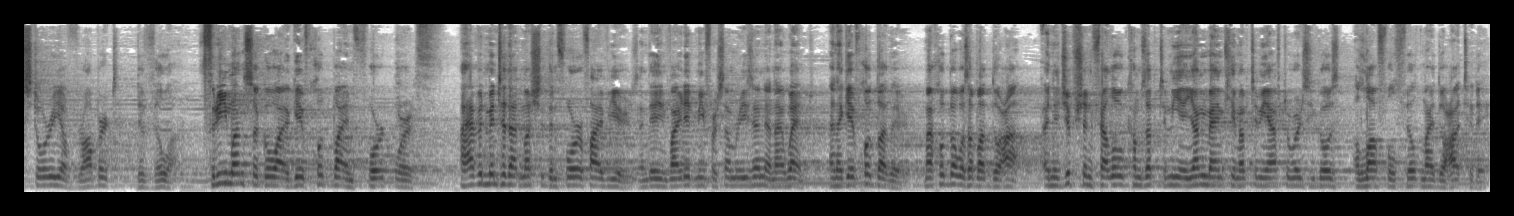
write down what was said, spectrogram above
story of Robert Davila. Three months ago, I gave khutbah in Fort Worth. I haven't been to that masjid in four or five years, and they invited me for some reason, and I went, and I gave khutbah there. My khutbah was about dua. An Egyptian fellow comes up to me, a young man came up to me afterwards, he goes, Allah fulfilled my dua today.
